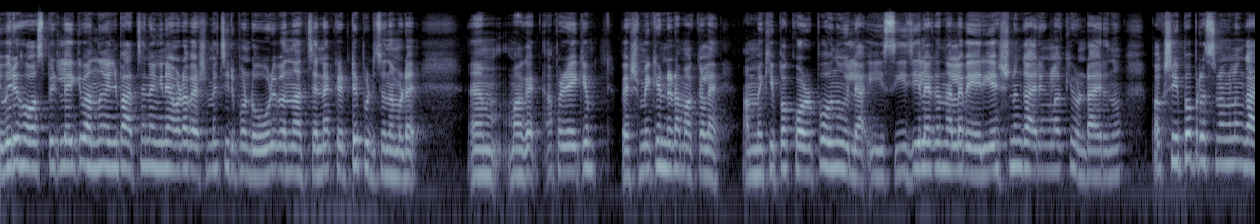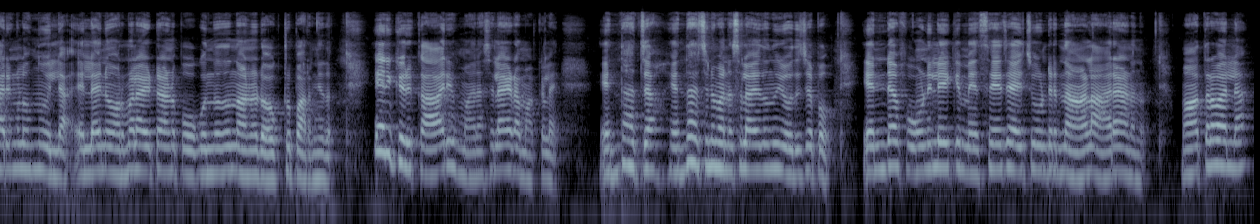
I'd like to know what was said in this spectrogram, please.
ഇവർ ഹോസ്പിറ്റലിലേക്ക് വന്നു കഴിഞ്ഞപ്പോൾ അച്ഛൻ അങ്ങനെ അവിടെ വിഷമിച്ചിരിപ്പുണ്ട്? ഓടി വന്ന് അച്ഛനെ കെട്ടിപ്പിടിച്ചു നമ്മുടെ മകൻ. അപ്പോഴേക്കും വിഷമിക്കേണ്ടട മക്കളെ അമ്മയ്ക്ക് ഇപ്പോൾ കുഴപ്പമൊന്നുമില്ല. ഈ സി ജിയിലൊക്കെ നല്ല വേരിയേഷനും കാര്യങ്ങളൊക്കെ ഉണ്ടായിരുന്നു. പക്ഷേ ഇപ്പോൾ പ്രശ്നങ്ങളും കാര്യങ്ങളൊന്നുമില്ല. എല്ലാം നോർമലായിട്ടാണ് പോകുന്നതെന്നാണ് ഡോക്ടർ പറഞ്ഞത്. എനിക്കൊരു കാര്യം മനസ്സിലായട മക്കളെ. എന്താ അച്ഛ? എന്താ അച്ഛന് മനസ്സിലായതെന്ന് ചോദിച്ചപ്പോൾ എന്റെ ഫോണിലേക്ക് മെസ്സേജ് അയച്ചുകൊണ്ടിരുന്ന ആൾ ആരാണെന്ന് മാത്രമല്ല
